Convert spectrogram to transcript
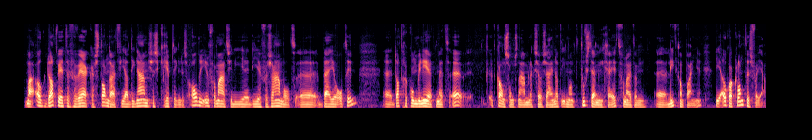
maar ook dat weer te verwerken, standaard via dynamische scripting. Dus al die informatie die je, die je verzamelt bij je opt-in, dat gecombineerd met. het kan soms namelijk zo zijn dat iemand toestemming geeft vanuit een leadcampagne, die ook al klant is voor jou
